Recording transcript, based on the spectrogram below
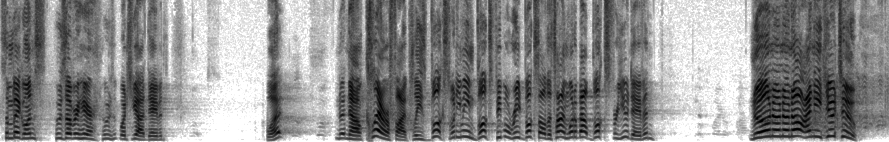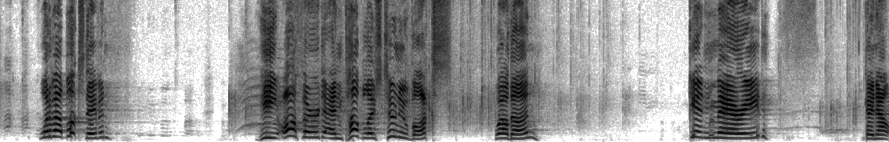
Some big ones. Who's over here? Who's, what you got, David? What? Now, clarify, please. Books. What do you mean books? People read books all the time. What about books for you, David? No, no, no, no. I need you to. What about books, David? He authored and published two new books. Well done. Getting married. Okay, now,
